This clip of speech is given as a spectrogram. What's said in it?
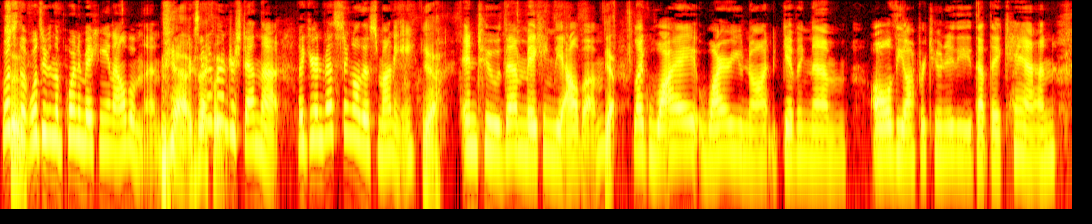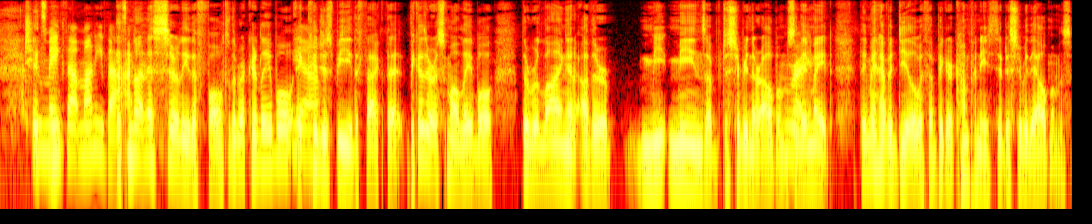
What's So- the what's even the point of making an album then? Yeah, exactly. I never understand that. Like you're investing all this money Yeah. into them making the album. Yeah. Like why why are you not giving them all the opportunity that they can to It's make that money back? It's not necessarily the fault of the record label. It could just be the fact that because they're a small label, they're relying on other me- means of distributing their albums. So they might they might have a deal with a bigger company to distribute the albums.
